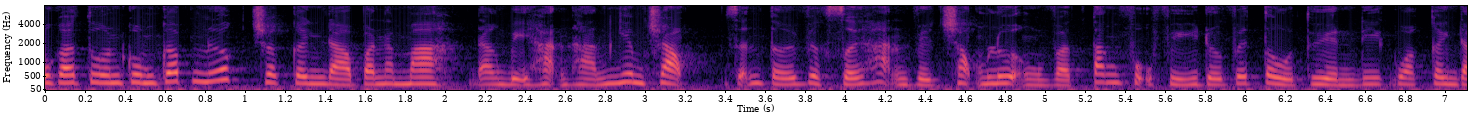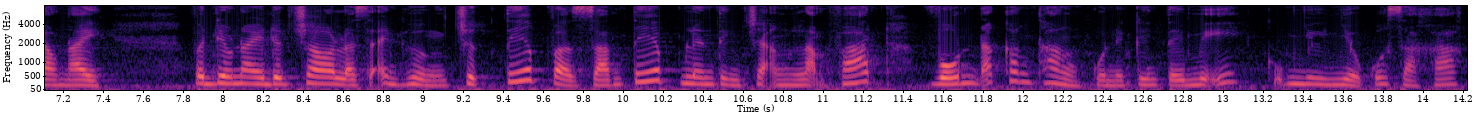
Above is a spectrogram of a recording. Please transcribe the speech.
Hồ cung cấp nước cho kênh đào Panama đang bị hạn hán nghiêm trọng, dẫn tới việc giới hạn về trọng lượng và tăng phụ phí đối với tàu thuyền đi qua kênh đào này. Và điều này được cho là sẽ ảnh hưởng trực tiếp và gián tiếp lên tình trạng lạm phát vốn đã căng thẳng của nền kinh tế Mỹ cũng như nhiều quốc gia khác.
